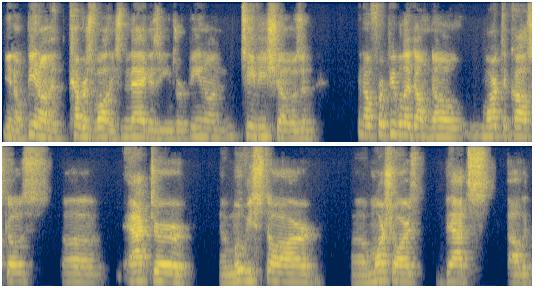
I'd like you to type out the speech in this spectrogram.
you know being on the covers of all these magazines or being on TV shows and you know, for people that don't know, Mark Dacascos, uh, actor, movie star, uh, martial arts, that's Al,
